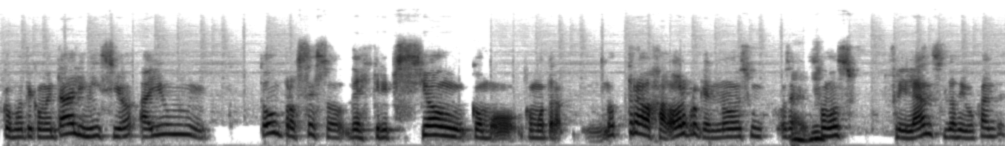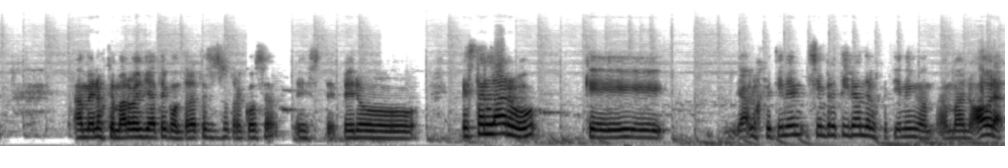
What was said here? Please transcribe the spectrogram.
como te comentaba al inicio, hay un todo un proceso de inscripción como, como no trabajador, porque no es un, o sea, somos freelance los dibujantes, a menos que Marvel ya te contrates, es otra cosa, este, pero es tan largo que ya los que tienen, siempre tiran de los que tienen a mano. Ahora,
